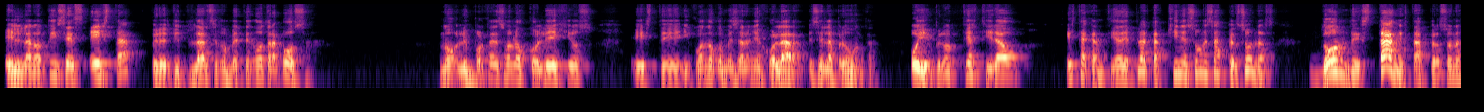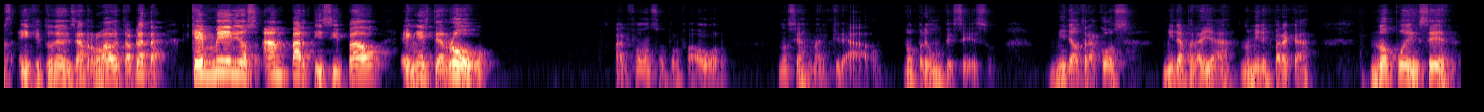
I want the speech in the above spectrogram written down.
en la noticia es esta, pero el titular se convierte en otra cosa. ¿No? Lo importante son los colegios este, y cuándo comienza el año escolar. Esa es la pregunta. Oye, pero te has tirado esta cantidad de plata. ¿Quiénes son esas personas? ¿Dónde están estas personas e instituciones que se han robado esta plata? ¿Qué medios han participado en este robo? Alfonso, por favor, no seas malcriado. No preguntes eso. Mira otra cosa. Mira para allá. No mires para acá. No puede ser,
